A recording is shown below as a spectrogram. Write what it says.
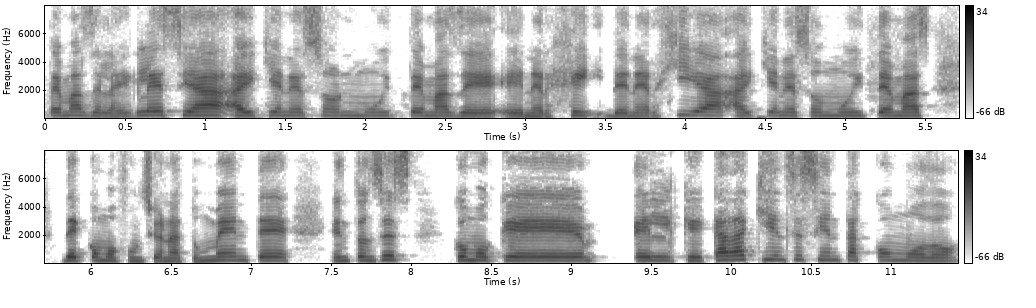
temas de la iglesia, hay quienes son muy temas de, de energía, hay quienes son muy temas de cómo funciona tu mente. Entonces, como que el que cada quien se sienta cómodo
